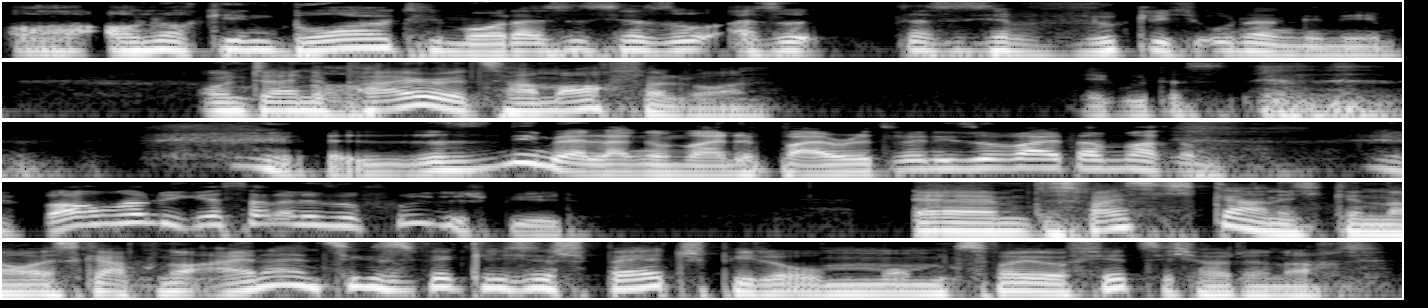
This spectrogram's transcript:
Oh, auch noch gegen Baltimore. Das ist ja so, also, das ist ja wirklich unangenehm. Und deine Oh. Pirates haben auch verloren. Ja, gut, das, das ist nicht mehr lange meine Pirates, wenn die so weitermachen. Warum haben die gestern alle so früh gespielt? Ähm, das weiß ich gar nicht genau. Es gab nur ein einziges wirkliches Spätspiel um, um 2.40 Uhr heute Nacht.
